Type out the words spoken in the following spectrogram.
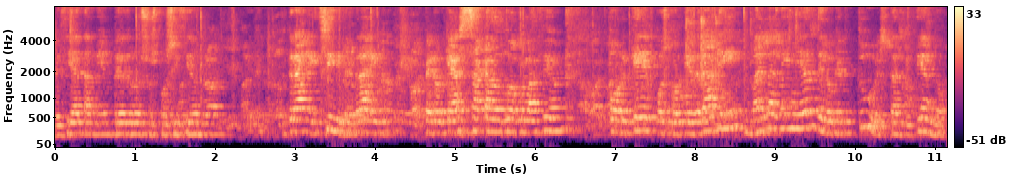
decía también Pedro en su exposición. Draghi, sí, de Draghi, pero que has sacado tu colación. ¿Por qué? Pues porque Draghi va en la línea de lo que tú estás diciendo.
